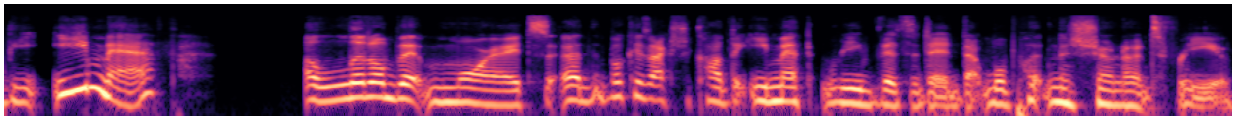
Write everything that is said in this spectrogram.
the e myth a little bit more. It's uh, the book is actually called The E Myth Revisited that we'll put in the show notes for you.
